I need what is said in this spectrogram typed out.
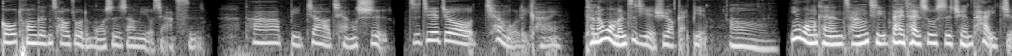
沟通跟操作的模式上面有瑕疵，他比较强势，直接就呛我离开。可能我们自己也需要改变。哦，因为我们可能长期待在舒适圈太久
